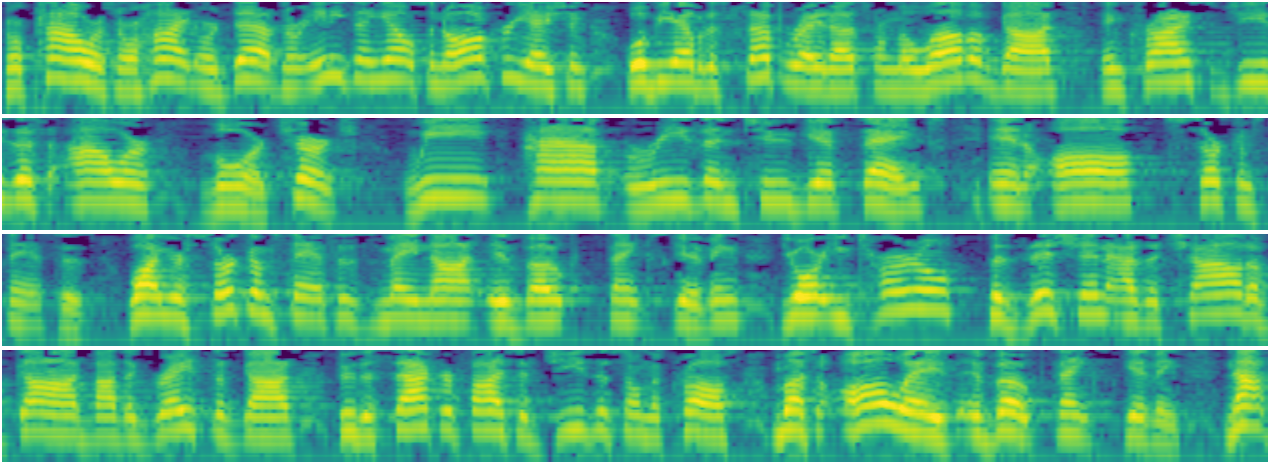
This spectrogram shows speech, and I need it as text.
nor powers, nor height, nor depth, nor anything else in all creation will be able to separate us from the love of God in Christ Jesus our Lord. Church, we have reason to give thanks in all circumstances. While your circumstances may not evoke thanksgiving, your eternal position as a child of God by the grace of God through the sacrifice of Jesus on the cross must always evoke thanksgiving. Not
